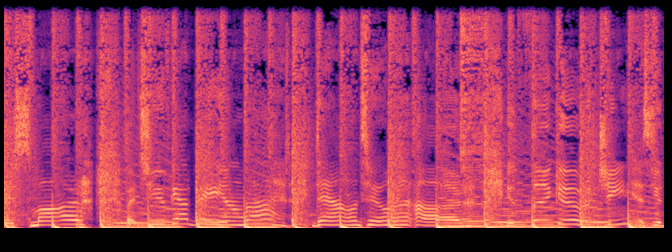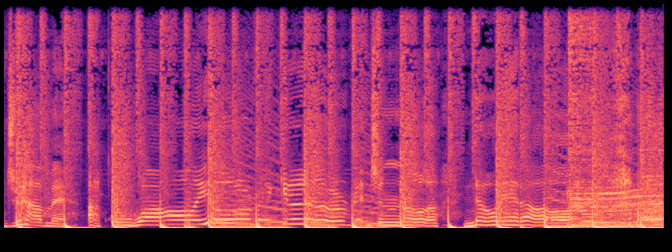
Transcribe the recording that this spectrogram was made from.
pretty smart, but you've got being right down to an art. You think you're a genius, you drive me up the wall. You're regular, original, know it all. Oh,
